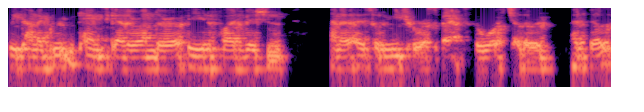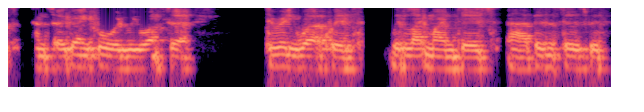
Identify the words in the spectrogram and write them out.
We kind of group, came together under a unified vision and a, a, sort of mutual respect for what each other had, built. And so going forward, we want to to really work with with like-minded uh, businesses, with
